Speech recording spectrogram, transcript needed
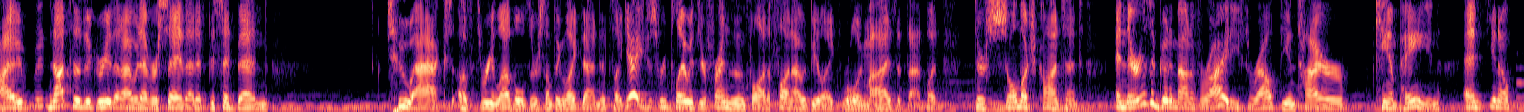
I, not to the degree that I would ever say that if this had been two acts of three levels or something like that. And it's like, yeah, you just replay with your friends and it's a lot of fun. I would be like rolling my eyes at that. But there's so much content and there is a good amount of variety throughout the entire campaign. And, you know,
